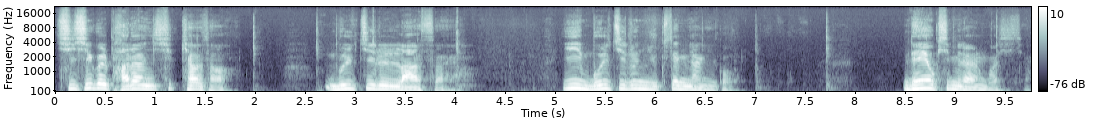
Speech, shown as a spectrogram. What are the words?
지식을 발현시켜서 물질을 낳았어요. 이 물질은 육생량이고 내 욕심이라는 것이죠.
